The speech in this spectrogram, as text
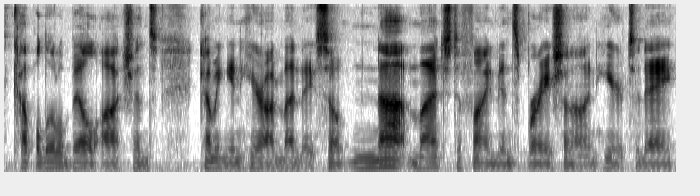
a couple little bill auctions coming in here on Monday. So not much to find inspiration on here today.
